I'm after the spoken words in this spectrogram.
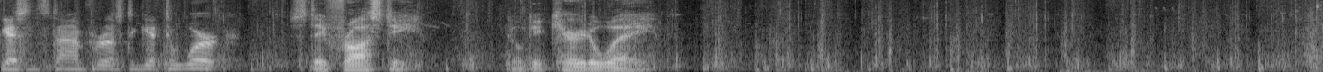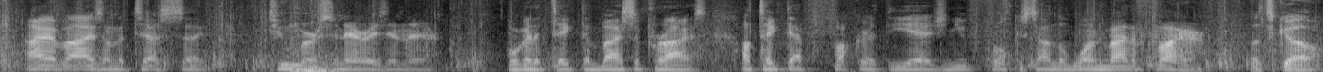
Guess it's time for us to get to work. Stay frosty. Don't get carried away. I have eyes on the test site. Two mercenaries in there. We're gonna take them by surprise. I'll take that fucker at the edge, and you focus on the one by the fire. Let's go.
